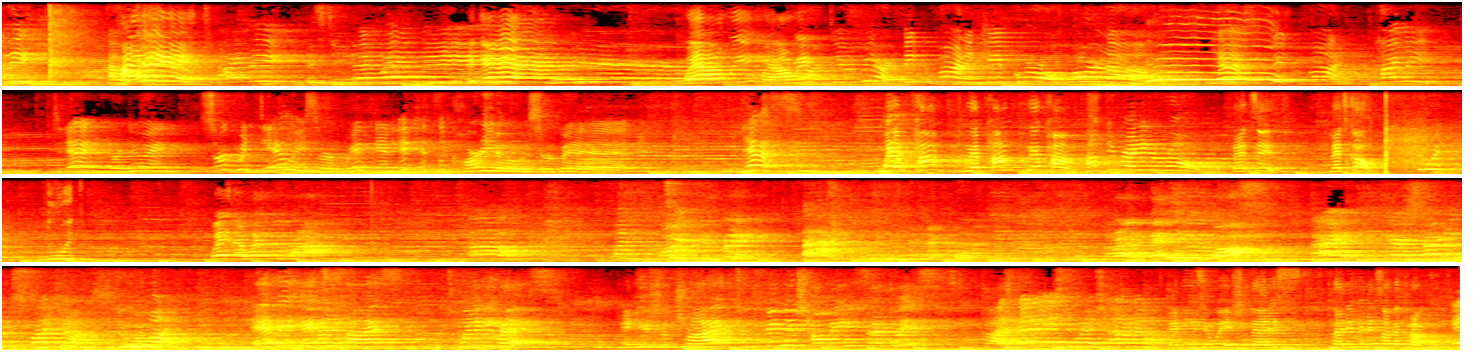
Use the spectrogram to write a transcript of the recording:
Kylie. How Kylie. are you? Kylie. It's Tina and Wendy. Again. We're here. Where are we? Where are We oh, we? are, we are Fit and Fun in Cape Coral, Florida. Woo! Yes, Fit and Fun. Today we are doing Circuit Daily Circuit, and it is the cardio circuit. Yes. We are pumped. We are pumped. We are pumped. Pumped and ready to roll. That's it. Let's go. Do it. Do it. Wait, I went to Oh. One, One, two. two, three. All right, Wendy, you boss. All right, we are starting with squat jumps. Do one. Every exercise, 20 reps. And you should try to finish how many circuits? As many as you wish. I don't know. As many as you wish. 30, 30 minutes on the clock.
